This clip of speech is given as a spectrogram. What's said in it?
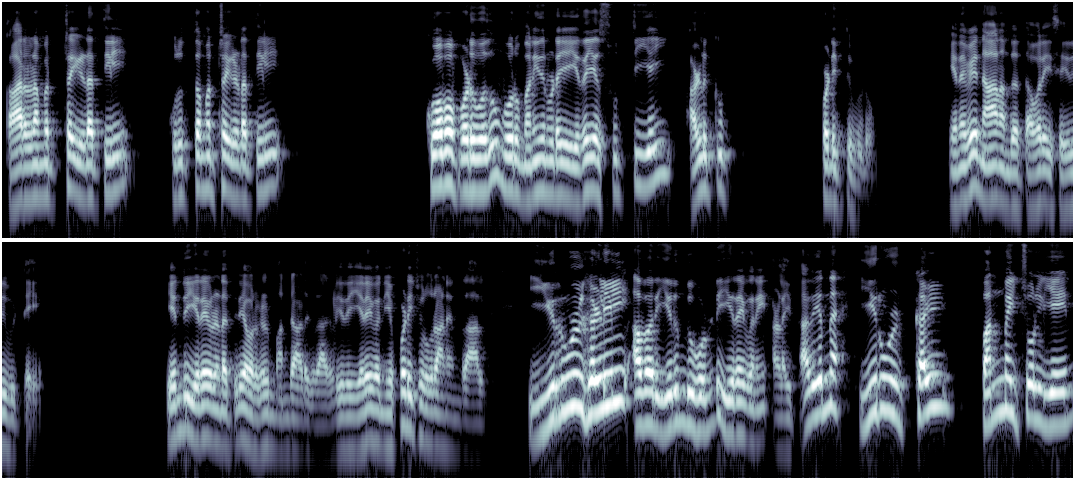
காரணமற்ற இடத்தில் பொருத்தமற்ற இடத்தில் கோபப்படுவதும் ஒரு மனிதனுடைய இதய சுத்தியை அழுக்குப்படுத்திவிடும் எனவே நான் அந்த தவறை செய்து விட்டேன். என்று இறைவனிடத்திலே அவர்கள் மன்றாடுகிறார்கள். இதை இறைவன் எப்படி சொல்கிறான் என்றால் இருள்களில் அவர் இருந்து கொண்டு இறைவனை அழைத்தார். அது என்ன? இருள்கள் பன்மை சொல் ஏன்?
